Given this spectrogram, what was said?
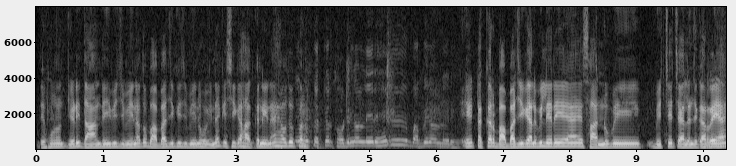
ਤੇ ਹੁਣ ਜਿਹੜੀ ਦਾਨ ਦੀ ਵੀ ਜ਼ਮੀਨ ਹੈ ਤਾਂ ਬਾਬਾ ਜੀ ਦੀ ਜ਼ਮੀਨ ਹੋਈ ਨਾ ਕਿਸੇ ਦਾ ਹੱਕ ਨਹੀਂ ਨਾ ਹੈ ਉਹਦੇ ਉੱਪਰ। ਟੱਕਰ ਤੁਹਾਡੇ ਨਾਲ ਲੈ ਰਹੇ ਕਿ ਬਾਬੇ ਨਾਲ ਲੈ ਰਹੇ ਇਹ ਟੱਕਰ ਬਾਬਾ ਜੀ ਗੱਲ ਵੀ ਲੈ ਰਹੇ ਆ ਇਹ ਸਾਨੂੰ ਵੀ ਵਿੱਚੇ ਚੈਲੰਜ ਕਰ ਰਹੇ ਆ।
